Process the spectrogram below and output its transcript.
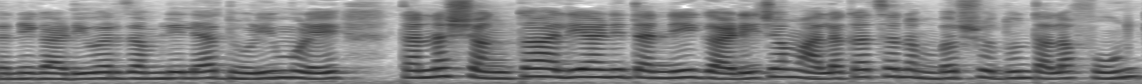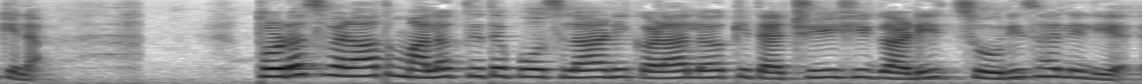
त्यांनी गाडीवर जमलेल्या धुळीमुळे त्यांना शंका आली आणि त्यांनी गाडीच्या मालकाचा नंबर शोधून त्याला फोन केला. थोड्याच वेळात मालक तिथे पोहोचला आणि कळालं की त्याची ही गाडी चोरी झालेली आहे.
